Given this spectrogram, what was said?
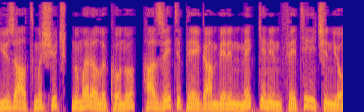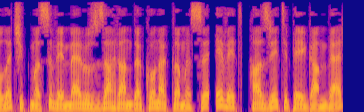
163, numaralı konu, Hazreti Peygamber'in Mekke'nin fethi için yola çıkması ve Meruz Zahran'da konaklaması, evet, Hazreti Peygamber,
